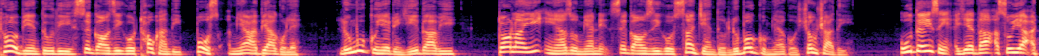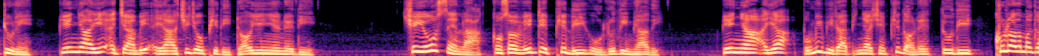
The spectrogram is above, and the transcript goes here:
ထို့အပြင်သူသည်စစ်ကောင်စီကိုထောက်ခံသည့် post အများအပြားကိုလည်းလူမှုကွန်ရက်တွင်ရေးသားပြီးတော်လှန်ရေးအင်အားစုများနှင့်စစ်ကောင်စီကိုစန့်ကျင်သူလူပုဂ္ဂိုလ်များကိုရှုံချသည်ဦးသိန်းစိန်အရက်သားအစိုးရအတုတွင်ပညာရေးအကြံပေးအရာရှိချုပ်ဖြစ်သည့်ဒေါ်ရင်ရင်တွေသည် ရှေးရိုးစင်လာ conservative ဖြစ်သည်ဟုလူသိများသည်ပညာအရဗုမိဗေဒပညာရှင်ဖြစ်တော်လဲသူသည်ကုလသမဂ္ဂ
